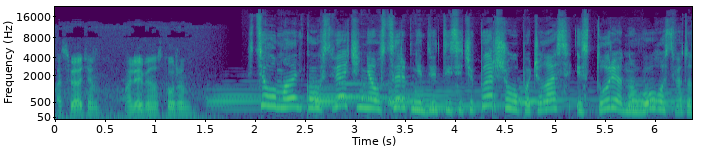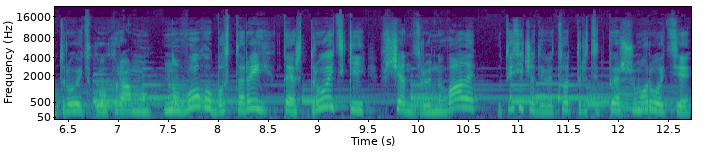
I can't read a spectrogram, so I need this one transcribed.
Освятим, молебен служим. З цього маленького свячення у серпні 2001-го почалась історія нового Свято-Троїцького храму. Нового, бо старий, теж Троїцький, вщент зруйнували у 1931 році.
